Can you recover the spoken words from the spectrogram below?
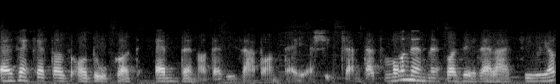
ezeket az adókat ebben a devizában teljesítsem. Tehát van ennek azért relációja,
